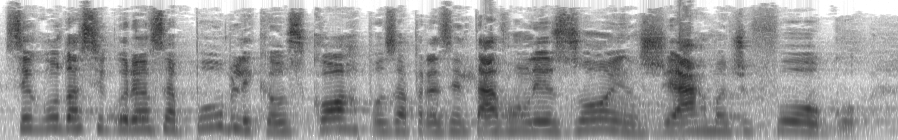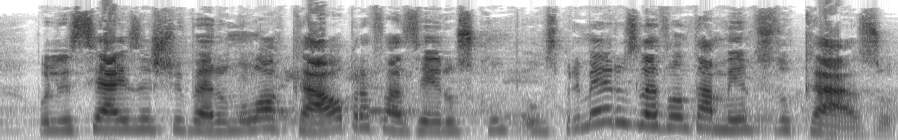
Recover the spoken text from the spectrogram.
Segundo a segurança pública, os corpos apresentavam lesões de arma de fogo. Policiais estiveram no local para fazer os, os primeiros levantamentos do caso.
